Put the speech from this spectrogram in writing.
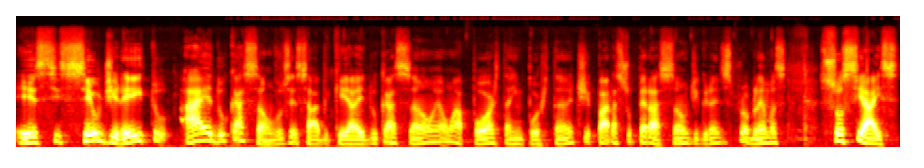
esse seu direito à educação. Você sabe que a educação é uma porta importante para a superação de grandes problemas sociais.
